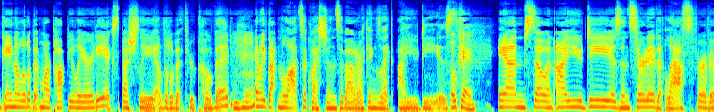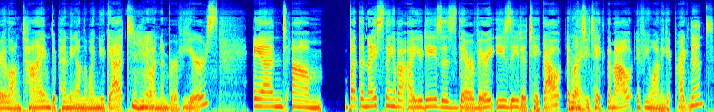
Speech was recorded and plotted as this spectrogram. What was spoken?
gain a little bit more popularity, especially a little bit through COVID. Mm-hmm. And we've gotten lots of questions about are things like IUDs. Okay. And so an IUD is inserted. It lasts for a very long time, depending on the one you get, you know, mm-hmm. a number of years. And, um, but the nice thing about IUDs is they're very easy to take out. And Right. once you take them out, if you want to get pregnant,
